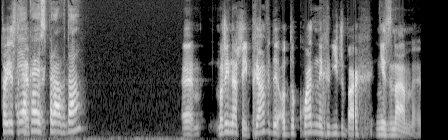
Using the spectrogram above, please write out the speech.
To jest A jaka efekt, jest prawda? może inaczej, prawdy o dokładnych liczbach nie znamy,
